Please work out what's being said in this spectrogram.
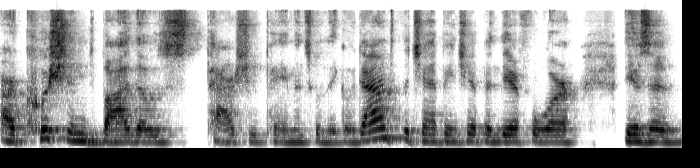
are cushioned by those parachute payments when they go down to the championship, and therefore there's a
